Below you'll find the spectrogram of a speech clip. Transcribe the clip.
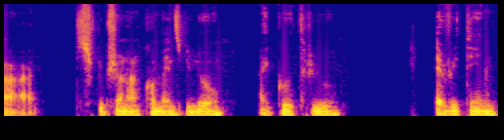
uh, description and comments below. I go through everything,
